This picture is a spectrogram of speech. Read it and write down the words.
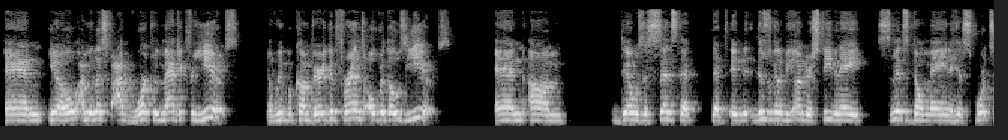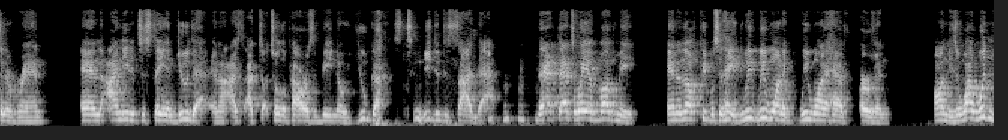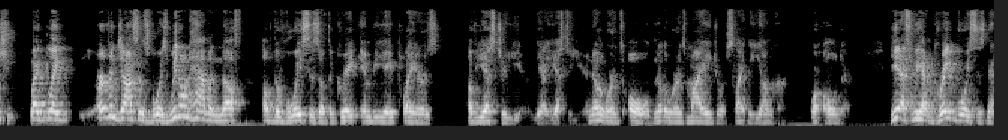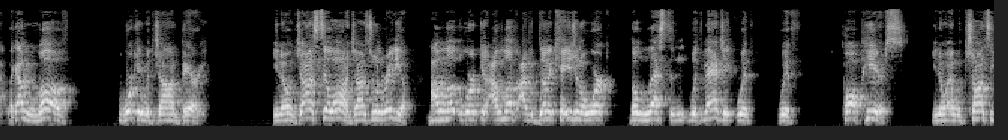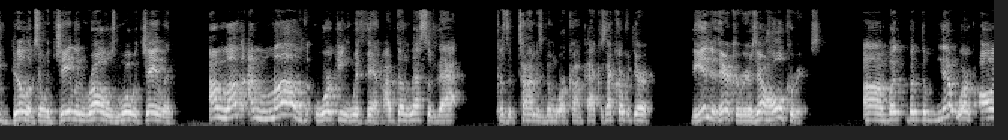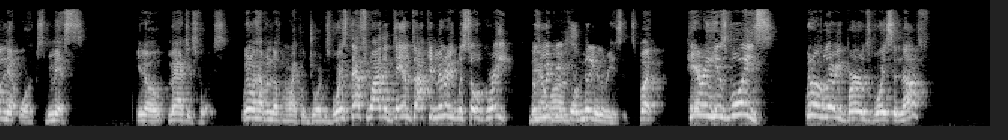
And, you know, I mean, let's, I've worked with Magic for years and we've become very good friends over those years. And um, there was a sense that, that it, this was going to be under Stephen A. Smith's domain and his Sports Center brand. And I needed to stay and do that. And I, I told the powers that be, no, you guys need to decide that. that that's way above me and enough people said, "Hey, we we want to we want to have Earvin on these." And why wouldn't you? Like like Earvin Johnson's voice. We don't have enough of the voices of the great NBA players of yesteryear. Yeah, yesteryear. In other words, old. In other words, my age or slightly younger or older. Yes, we have great voices now. Like I love working with Jon Barry. You know, Jon's still on. Jon's doing radio. Mm-hmm. I love working. I love. I've done occasional work, though less than with Magic, with with Paul Pierce you know, and with Chauncey Billups and with Jalen Rose, more with Jalen. I love I love working with them. I've done less of that because the time has been more compact. Because I covered their the end of their careers, their whole careers. Um, but but the network, all networks miss, you know, Magic's voice. We don't have enough Michael Jordan's voice. That's why the damn documentary was so great. It was yeah, for a million reasons. But hearing his voice, we don't have Larry Bird's voice enough.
